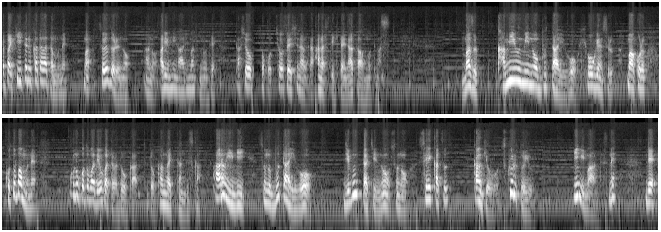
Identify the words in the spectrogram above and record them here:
やっぱり聞いてる方々もね、まあ、それぞれのあの歩みがありますので多少そこ調整しながら話していきたいなとは思ってます。まず神海の舞台を表現する。まあこれ言葉もねこの言葉でよかったかどうかちょっと考えてたんですがある意味その舞台を自分たちのその生活環境を作るという意味もあるんですね。で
